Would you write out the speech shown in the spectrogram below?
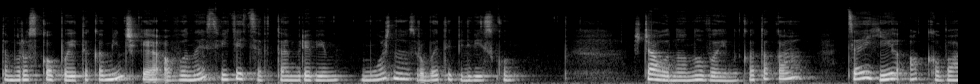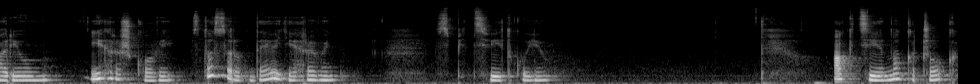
Там розкопуєте камінчики, а вони світяться в темряві. Можна зробити підвіску. Ще одна новинка така це є акваріум іграшковий. 149 гривень з підсвіткою. Акції на качок.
